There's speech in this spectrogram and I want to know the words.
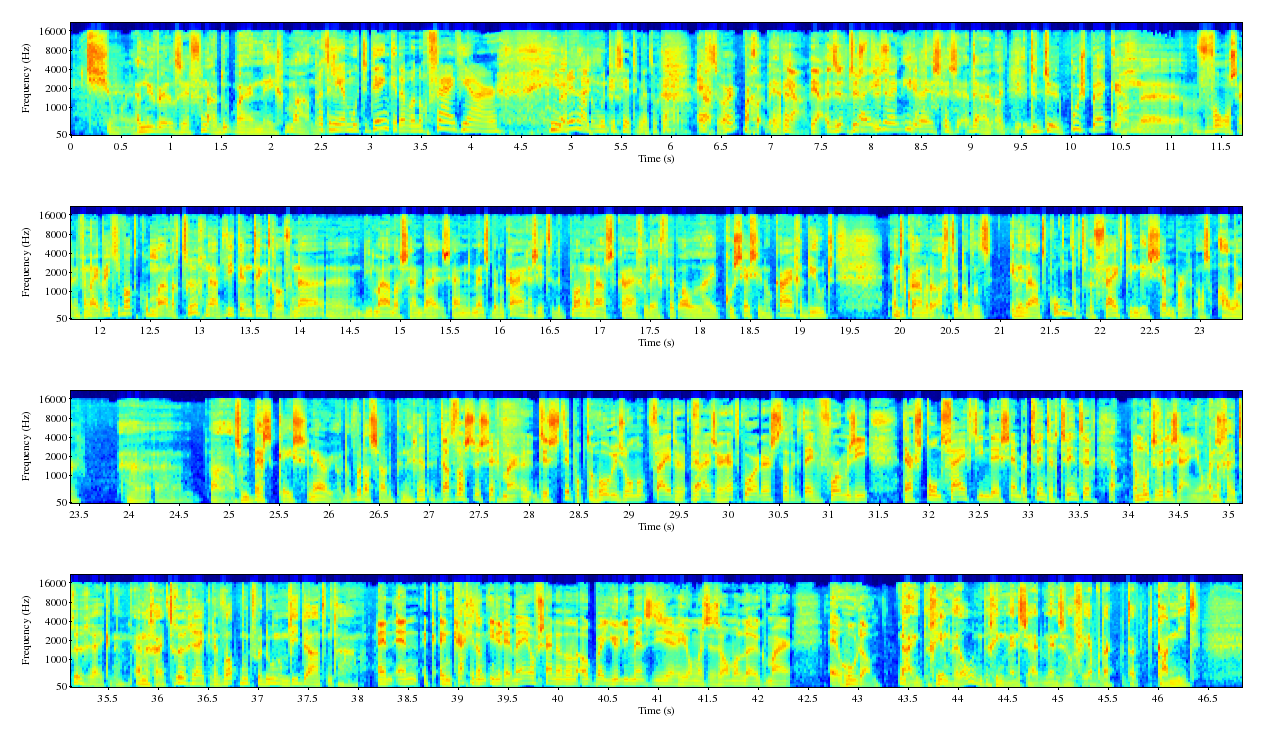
En nu werd er gezegd van nou, doe het maar in negen maanden. Had er niet aan moeten denken dat we nog vijf jaar hierin hadden moeten zitten met elkaar. Echt hoor. Maar, goed, ja, ja, dus, dus, iedereen iedereen is, is- nou, natuurlijk pushback. En eh, vervolgens zei hij van, nee, weet je wat, kom maandag terug. Na het weekend denk erover na. Eh, die maandag zijn, bij, zijn de mensen bij elkaar gaan zitten. De plannen naast elkaar gelegd. We hebben allerlei processen in elkaar geduwd. En toen kwamen we erachter dat het inderdaad kon. Dat we 15 december als aller... eh, eh, nou, als een best case scenario, dat we dat zouden kunnen redden. Dat was dus zeg maar de stip op de horizon op Pfizer, Pfizer Headquarters. Dat ik het even voor me zie. Daar stond 15 december 2020. Ja. Dan moeten we er zijn, En jongens. dan ga je terugrekenen. En dan ga je terugrekenen, wat moeten we doen om die datum te halen? En, en, en krijg je dan iedereen mee? Of zijn er dan ook bij jullie mensen die zeggen: jongens, het is allemaal leuk, maar eh, hoe dan? Nou, in het begin wel. In het begin mensen zeiden mensen wel van ja, maar dat, dat kan niet.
